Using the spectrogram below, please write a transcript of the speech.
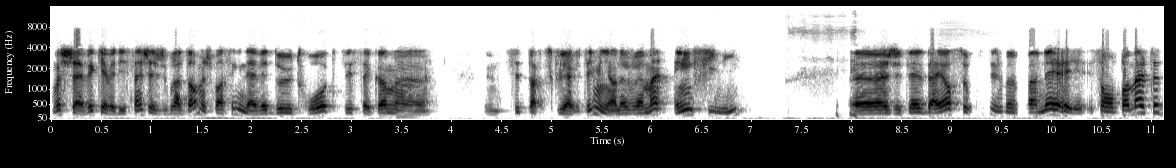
moi je savais qu'il y avait des singes à Gibraltar, mais je pensais qu'il y en avait deux, trois, puis tu sais, c'était comme euh, une petite particularité, mais il y en a vraiment infini. Euh, J'étais d'ailleurs surpris, je me promenais, ils sont pas mal tous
